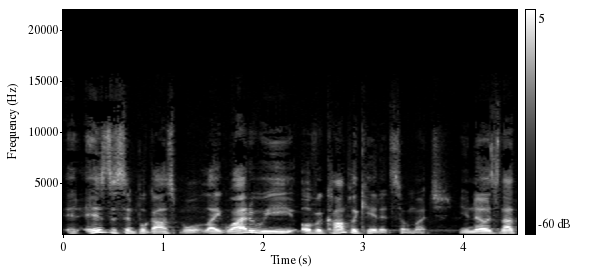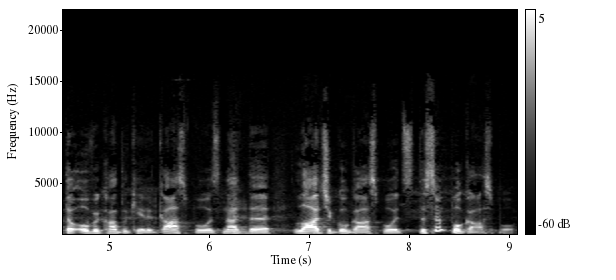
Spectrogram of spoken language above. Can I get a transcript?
it is the simple gospel. Like, why do we overcomplicate it so much? You know, it's not the overcomplicated gospel. It's not the logical gospel. It's the simple gospel.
